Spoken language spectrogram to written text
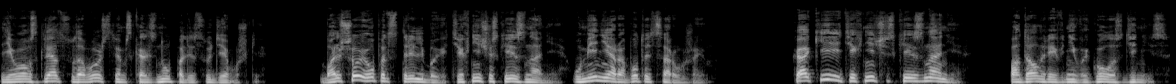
Его взгляд с удовольствием скользнул по лицу девушки. Большой опыт стрельбы, технические знания, умение работать с оружием. «Какие технические знания?» — подал ревнивый голос Денис.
